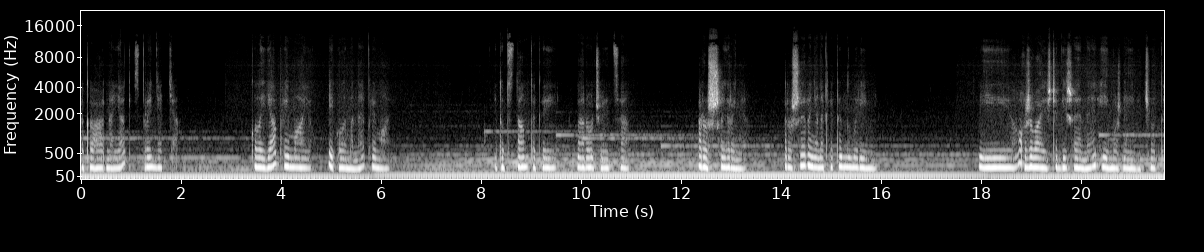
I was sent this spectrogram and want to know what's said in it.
така гарна якість прийняття. Коли я приймаю і коли мене приймаю. І тут стан такий народжується розширення, розширення на клітинному рівні. І оживає ще більше енергії, можна її відчути.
